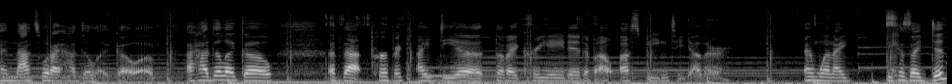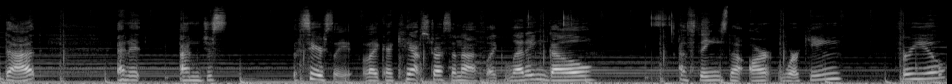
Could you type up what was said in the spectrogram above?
And that's what I had to let go of. I had to let go of that perfect idea that I created about us being together. And when I because I did that and it I'm just seriously, like I can't stress enough like letting go of things that aren't working for you.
